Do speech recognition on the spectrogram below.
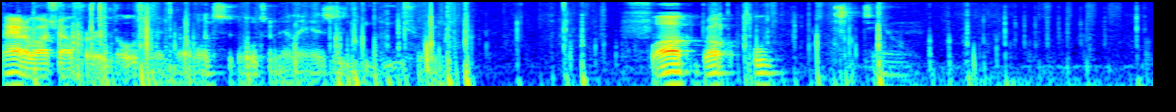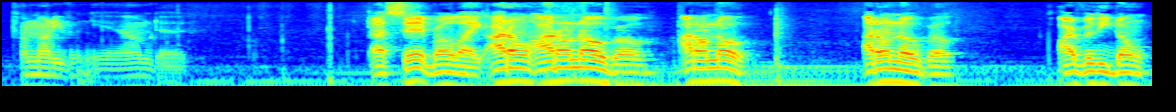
I gotta watch out for his ultimate, bro. Once his ultimate lands, his GG's for me. Fuck, bro. Ooh. Damn. I'm not even, yeah, I'm dead. That's it, bro. Like, I don't, I don't know, bro. I don't know. I don't know, bro. I really don't.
